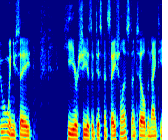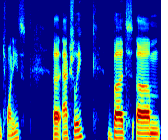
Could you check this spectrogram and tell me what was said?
When you say he or she is a dispensationalist until the 1920s, uh, actually, but um,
